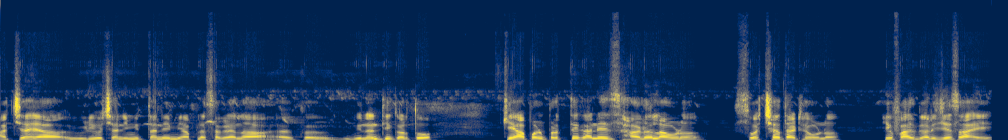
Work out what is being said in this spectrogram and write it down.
आजच्या ह्या व्हिडिओच्या निमित्ताने मी आपल्या सगळ्यांना क विनंती करतो की आपण प्रत्येकाने झाडं लावणं स्वच्छता ठेवणं हे फार गरजेचं आहे.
